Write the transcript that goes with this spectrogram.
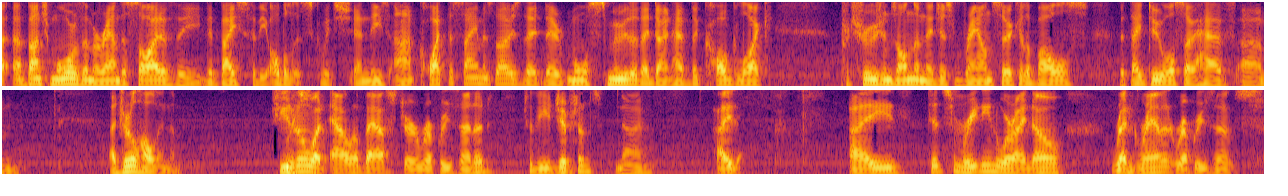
a, a, bunch more of them around the side of the, the base for the obelisk, which and these aren't quite the same as those. They're, they're more smoother. They don't have the cog-like protrusions on them. They're just round circular bowls, but they do also have um, a drill hole in them. Do you which, know what alabaster represented? to the Egyptians? No. I I did some reading where I know red granite represents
